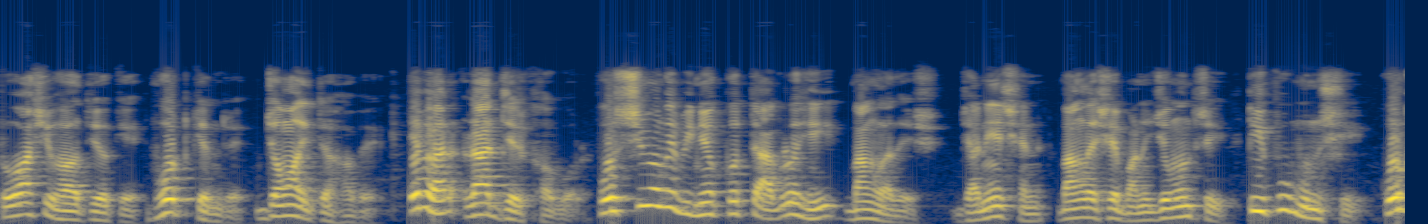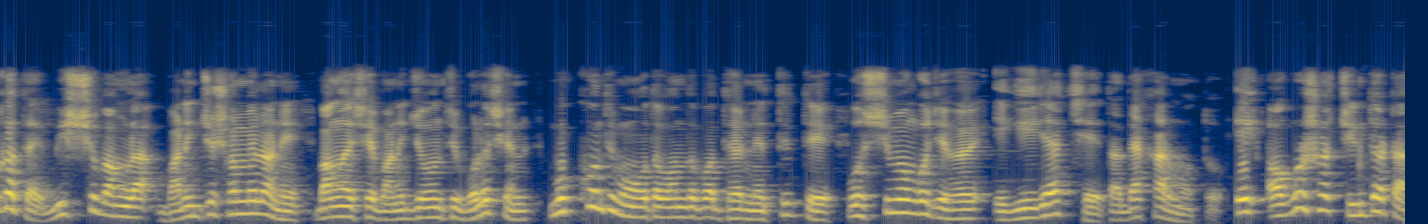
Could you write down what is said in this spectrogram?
প্রবাসী ভারতীয়কে ভোট কেন্দ্রে জমা দিতে হবে। এবার রাজ্যের খবর। পশ্চিমবঙ্গে বিনিয়োগ করতে আগ্রহী বাংলাদেশ জানিয়েছেন বাংলাদেশের বাণিজ্যমন্ত্রী টিপু মুন্সি। কলকাতায় বিশ্ব বাংলা বাণিজ্য সম্মেলনে বাংলাদেশের বাণিজ্য মন্ত্রী বলেছেন, মুখ্যমন্ত্রী মমতা বন্দ্যোপাধ্যায়ের নেতৃত্বে পশ্চিমবঙ্গ যেভাবে এগিয়ে যাচ্ছে তা দেখার মতো। এই অগ্রসর চিন্তাটা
